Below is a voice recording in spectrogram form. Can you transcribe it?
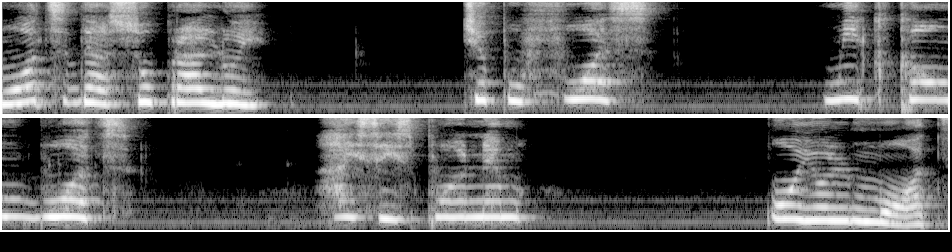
moț deasupra lui. Ce pufos! Mic ca un boț! Hai să-i spunem puiul moț.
